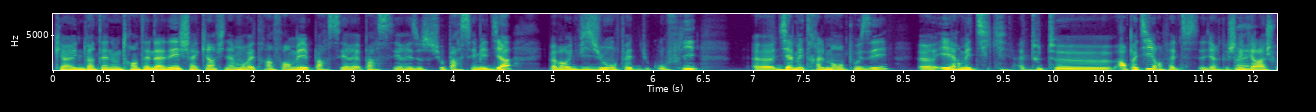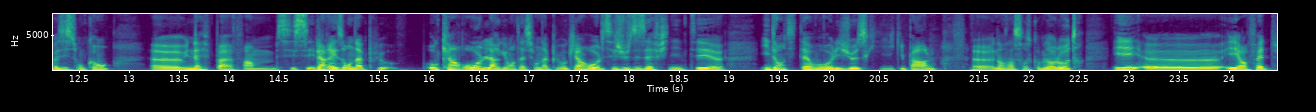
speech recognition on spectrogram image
qu'à une vingtaine ou une trentaine d'années, chacun finalement va être informé par ses, par ses réseaux sociaux, par ses médias. Il va avoir une vision en fait du conflit diamétralement opposée et hermétique à toute empathie en fait. C'est-à-dire que chacun a choisi son camp. une, enfin, c'est, la raison n'a plus aucun rôle, l'argumentation n'a plus aucun rôle, c'est juste des affinités euh, identitaires ou religieuses qui, parlent, euh, dans un sens comme dans l'autre. Et, euh, et, en fait,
